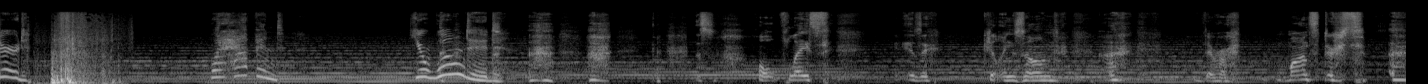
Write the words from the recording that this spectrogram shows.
Richard! What happened? You're wounded! This whole place is a killing zone. Uh, there are monsters. Uh,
